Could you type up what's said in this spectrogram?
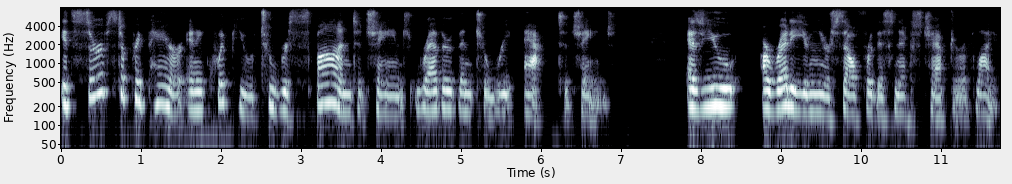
it serves to prepare and equip you to respond to change rather than to react to change as you are readying yourself for this next chapter of life.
